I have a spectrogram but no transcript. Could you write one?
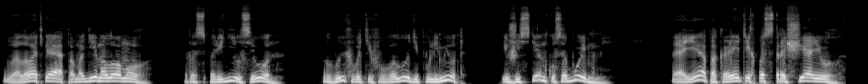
«Володька, помоги малому!» — распорядился он, выхватив у Володи пулемет и жестянку с обоймами. «А я пока этих постращаю!»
